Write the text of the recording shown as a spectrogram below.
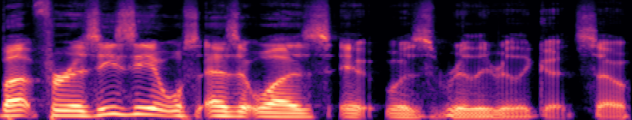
but for as easy it was, as it was, it was really, really good. So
